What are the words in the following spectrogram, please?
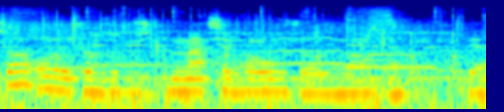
These are oil drums with just massive holes drilled in, aren't they? Yeah.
